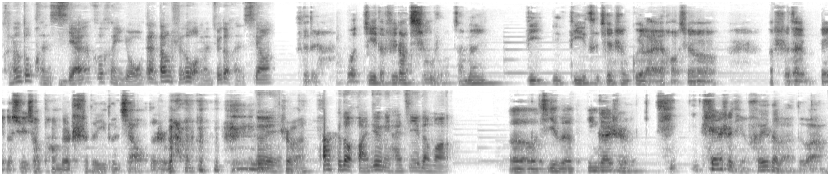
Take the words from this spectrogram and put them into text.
可能都很咸和很油，但当时的我们觉得很香。对的，我记得非常清楚，咱们第第一次健身归来好像。是在那个学校旁边吃的一顿饺子是吧？对，是吧？当时的环境你还记得吗？呃，我记得应该是天天是挺黑的了，对吧？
